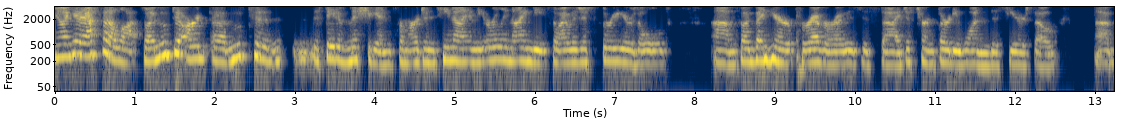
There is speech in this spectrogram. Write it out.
You know, I get asked that a lot. So I moved to Ar- uh, moved to the state of Michigan from Argentina in the early '90s. So I was just three years old. Um, so I've been here forever. I was just uh, I just turned 31 this year. So uh,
